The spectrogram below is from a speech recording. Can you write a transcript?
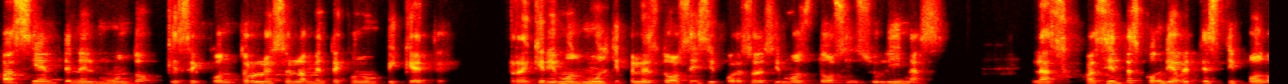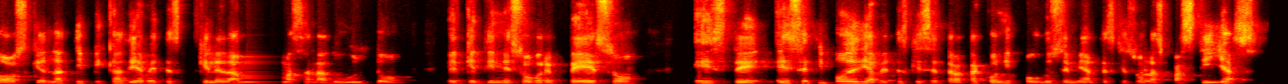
paciente en el mundo que se controle solamente con un piquete. Requerimos múltiples dosis y por eso decimos dos insulinas. Las pacientes con diabetes tipo 2, que es la típica diabetes que le da más al adulto, el que tiene sobrepeso, este, ese tipo de diabetes que se trata con hipoglucemiantes, que son las pastillas,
